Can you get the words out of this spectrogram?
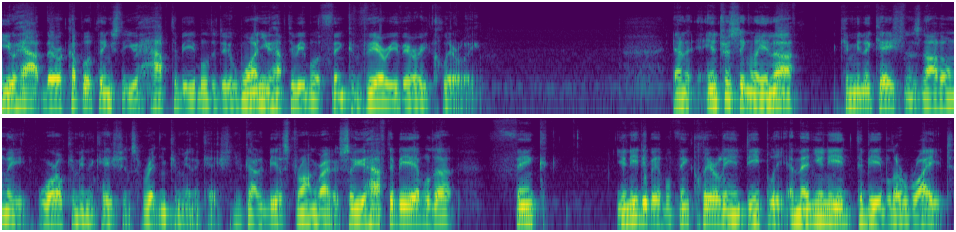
you have there are a couple of things that you have to be able to do. One, you have to be able to think very, very clearly. And interestingly enough, communication is not only oral communication, it's written communication. You've got to be a strong writer. So you have to be able to think you need to be able to think clearly and deeply, and then you need to be able to write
